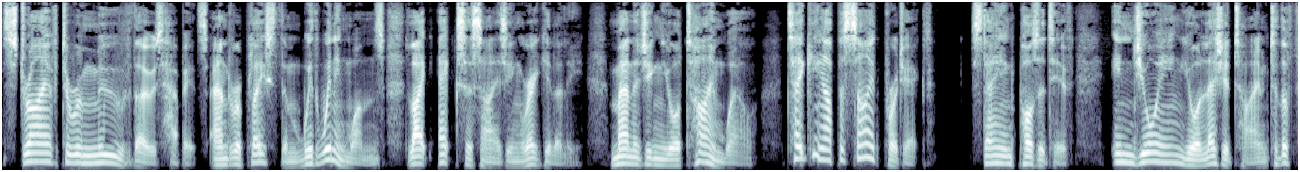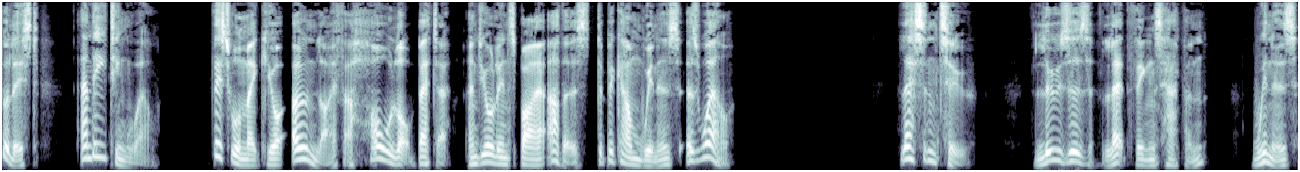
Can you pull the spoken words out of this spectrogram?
strive to remove those habits and replace them with winning ones, like exercising regularly, managing your time well, taking up a side project, staying positive, enjoying your leisure time to the fullest and eating well. This will make your own life a whole lot better and you'll inspire others to become winners as well. Lesson 2 Losers let things happen, winners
